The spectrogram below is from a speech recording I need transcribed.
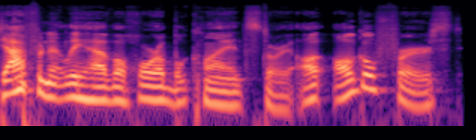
definitely have a horrible client story. I'll, I'll go first.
